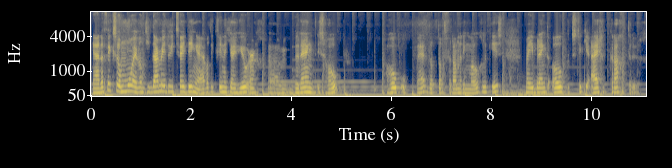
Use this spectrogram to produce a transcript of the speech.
ja dat vind ik zo mooi, want daarmee doe je twee dingen. Wat ik vind dat jij heel erg um, brengt, is hoop. Hoop op hè, dat, dat verandering mogelijk is. Maar je brengt ook het stukje eigen kracht terug.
